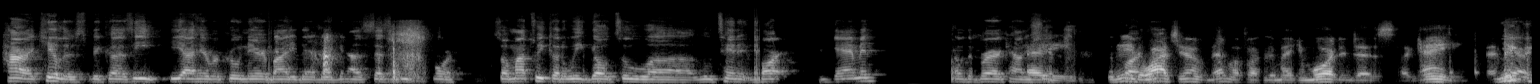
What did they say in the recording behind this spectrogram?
hired killers because he he out here recruiting everybody that that got excessive use of force. So my tweak of the week go to uh, Lieutenant Bert Gamin of the Broward County Hey, Sheriff's you need to watch him. That motherfucker making more than just a game. That Yeah,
